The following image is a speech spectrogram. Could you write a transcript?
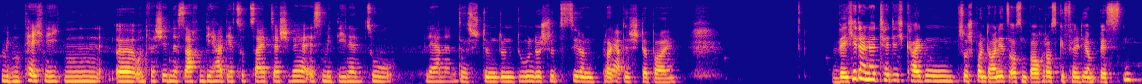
Mit den Techniken äh, und verschiedene Sachen, die halt jetzt zurzeit sehr schwer ist, mit denen zu lernen. das stimmt und du unterstützt sie dann praktisch dabei. Welche deiner Tätigkeiten so spontan jetzt aus dem Bauch raus gefällt dir am besten?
